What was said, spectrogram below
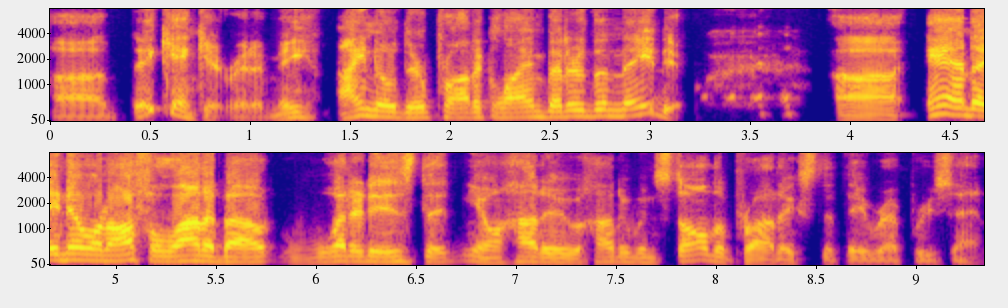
uh, they can't get rid of me. I know their product line better than they do. Uh, and I know an awful lot about what it is that you know how to how to install the products that they represent,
